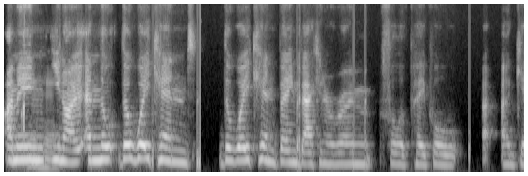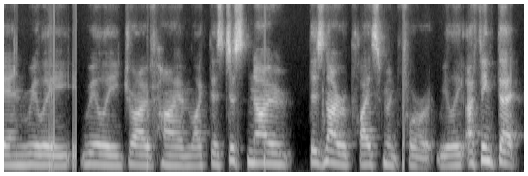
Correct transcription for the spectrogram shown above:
I mean, mm-hmm. you know, and the the weekend the weekend being back in a room full of people again really really drove home. Like there's just no there's no replacement for it really. I think that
